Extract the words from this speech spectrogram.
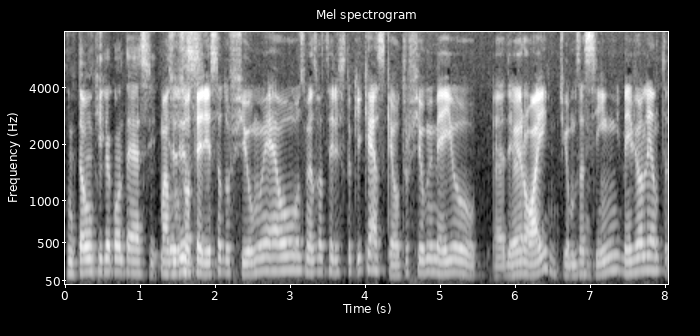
Então, o que que acontece? Mas Eles- os roteiristas do filme é os mesmos roteiristas do Kick-Ass, que é outro filme meio é, de herói, digamos assim, bem violento.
